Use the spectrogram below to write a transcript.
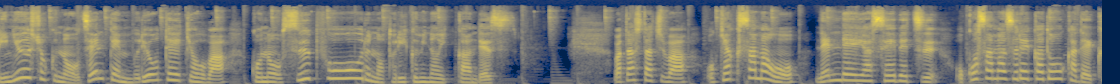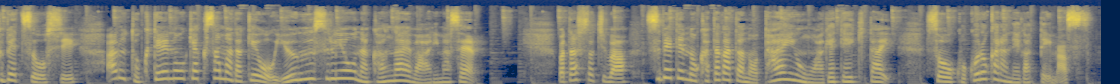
離乳食の全店無料提供は、このスープフォーオールの取り組みの一環です。私たちはお客様を年齢や性別、お子様連れかどうかで区別をし、ある特定のお客様だけを優遇するような考えはありません。私たちはすべての方々の体温を上げていきたい。そう心から願っています。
